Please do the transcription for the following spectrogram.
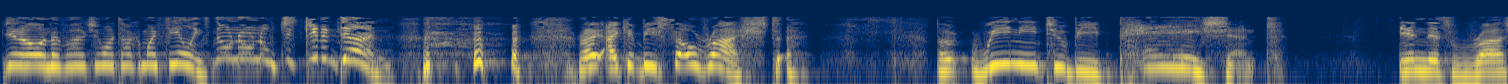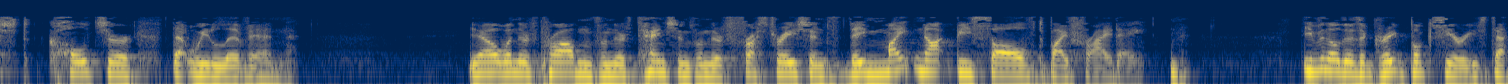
you know, and I just want to talk about my feelings. No, no, no, just get it done. right? I could be so rushed. But we need to be patient in this rushed culture that we live in. You know, when there's problems, when there's tensions, when there's frustrations, they might not be solved by Friday. Even though there's a great book series to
